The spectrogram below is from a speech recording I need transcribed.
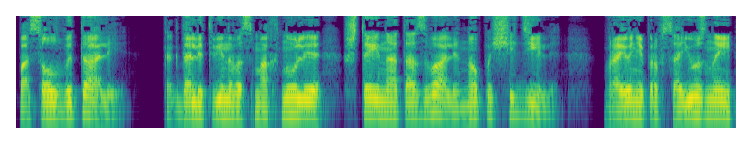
посол в Италии. Когда Литвинова смахнули, Штейна отозвали, но пощадили. В районе профсоюзной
